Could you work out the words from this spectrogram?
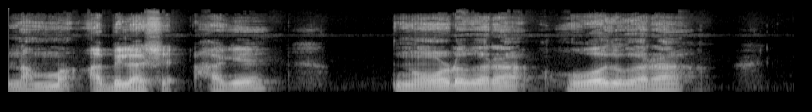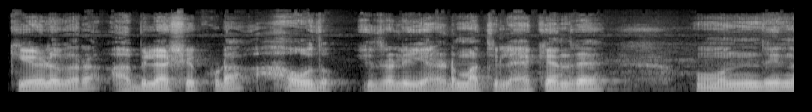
ನಮ್ಮ ಅಭಿಲಾಷೆ. ಹಾಗೆ ನೋಡುಗರ, ಓದುಗರ ಕೇಳುಗರ ಅಭಿಲಾಷೆ ಕೂಡ ಹೌದು. ಇದರಲ್ಲಿ ಎರಡು ಮಾತಿಲ್ಲ. ಯಾಕೆಂದರೆ ಮುಂದಿನ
